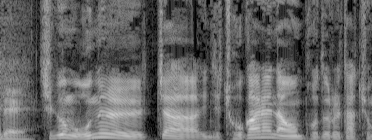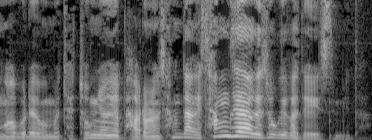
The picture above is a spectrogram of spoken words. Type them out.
네. 지금 오늘 자 이제 조간에 나온 보도를 다 종합을 해보면 대통령의 발언은 상당히 상세하게 소개가 되어 있습니다.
